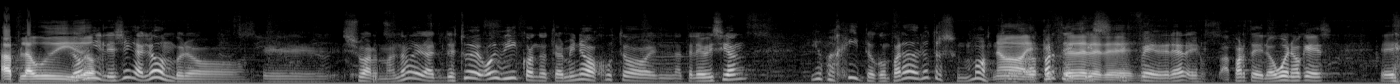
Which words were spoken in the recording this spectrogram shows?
aplaudido. Le llega al hombro eh, Schwarman, ¿no? Estuve, hoy vi cuando terminó justo en la televisión y es bajito, comparado al otro es un monstruo. No, es que aparte de que Federer es, es- Federer, es- aparte de lo bueno que es. eh,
